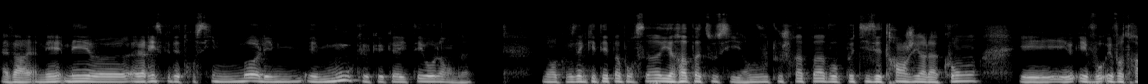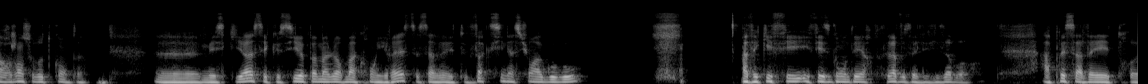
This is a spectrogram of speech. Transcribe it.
Elle va mais heu, elle risque d'être aussi molle et mou que que qu'a été Hollande, hein. Donc vous inquiétez pas pour ça, il y aura pas de souci, hein. On vous touchera pas vos petits étrangers à la con et et et vo et votre argent sur votre compte, hein. Heu, mais ce qu'il y a, c'est que si, pas malheur Macron il reste, ça va être vaccination à gogo, avec effet effets secondaires, là vous allez les avoir. Après ça va être,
